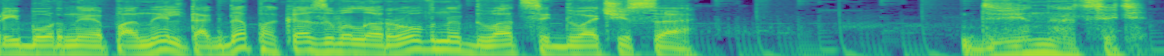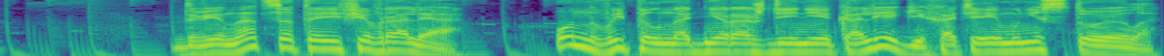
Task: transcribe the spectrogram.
Приборная панель тогда показывала ровно 22 часа. «Двенадцать». 12 февраля. Он выпил на дне рождения коллеги, хотя ему не стоило.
